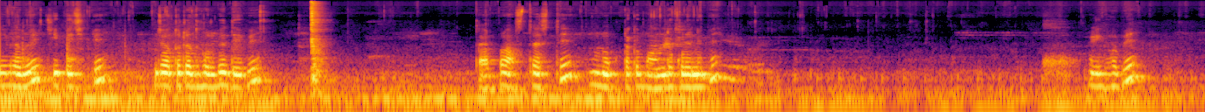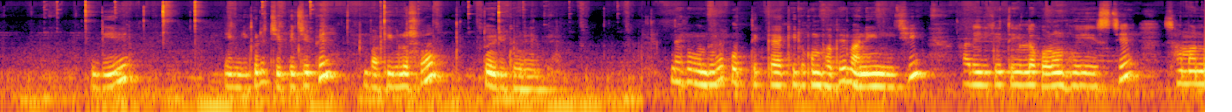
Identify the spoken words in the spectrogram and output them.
এইভাবে চিপে চিপে যতটা ধরবে দেবে। তারপর আস্তে আস্তে মুখটাকে বন্ধ করে নেবে। এইভাবে দিয়ে এমনি করে চেপে চেপে বাকিগুলো সব তৈরি করে নেবে। দেখো বন্ধুরা, প্রত্যেকটা একই রকমভাবে বানিয়ে নিয়েছি। আর এদিকে তেলটা গরম হয়ে এসছে, সামান্য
